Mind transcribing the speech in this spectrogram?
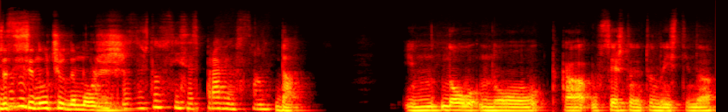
да си се научил да можеш. Защото си се справил сам. Да. И много, много така усещането наистина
